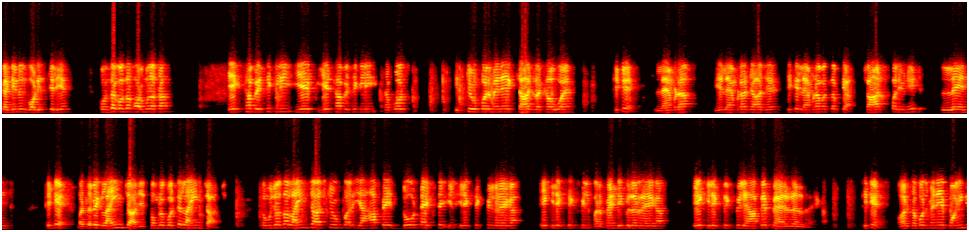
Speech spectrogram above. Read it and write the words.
continuous bodies के लिए। कौन सा कौन सा फॉर्मूला था? एक था बेसिकली ये ये था बेसिकली सपोज़ इसके ऊपर मैंने एक चार्ज रखा हुआ है, ठीक है? लैमडा ये लैमडा चार्ज है, ठीक है? लैमडा मतलब क्या? चार्ज पर यूनिट लेंथ ठीक है? मतलब एक लाइन चार्ज इसको हम लोग बोलते हैं लाइन चार्ज तो मुझे होता लाइन चार्ज के ऊपर यहाँ पे दो टाइप से इलेक्ट्रिक फ़ील्ड रहेगा। एक इलेक्ट्रिक फ़ील्ड परपेंडिकुलर रहेगा, एक इलेक्ट्रिक फ़ील्ड यहाँ पे पैरेलल रहेगा। ठीक है? और सपोज़ मैंने ये पॉइंट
